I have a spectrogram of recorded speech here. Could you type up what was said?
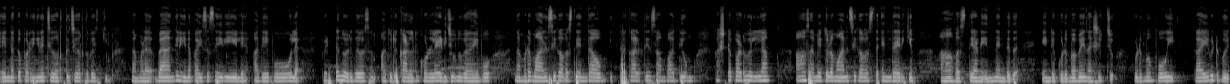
എന്നൊക്കെ പറഞ്ഞ് ഇങ്ങനെ ചേർത്ത് ചേർത്ത് വയ്ക്കും നമ്മൾ ബാങ്കിൽ ഇങ്ങനെ പൈസ സേവ് ചെയ്യില്ലേ അതേപോലെ പെട്ടെന്ന് ഒരു ദിവസം അതൊരു കള്ളൻ കൊള്ളയടിച്ചു എന്ന് പറയുമ്പോൾ നമ്മുടെ മാനസികാവസ്ഥ എന്താവും? ഇത്ര കാലത്തെയും സമ്പാദ്യവും കഷ്ടപ്പാടും എല്ലാം ആ സമയത്തുള്ള മാനസികാവസ്ഥ എന്തായിരിക്കും? ആ അവസ്ഥയാണ് ഇന്ന് എന്റെത് എന്റെ കുടുംബമേ നശിച്ചു. കുടുംബം പോയി. കൈവിട്ട് പോയി.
